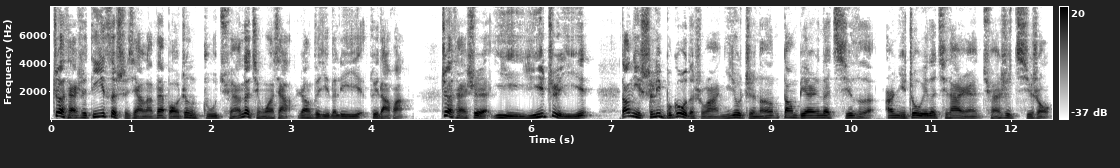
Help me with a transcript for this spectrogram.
这才是第一次实现了在保证主权的情况下让自己的利益最大化。这才是以夷制夷。当你实力不够的时候啊，你就只能当别人的棋子，而你周围的其他人全是棋手，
